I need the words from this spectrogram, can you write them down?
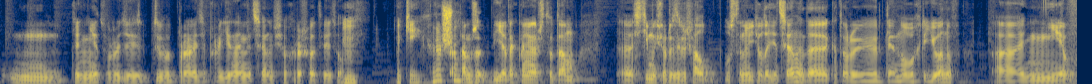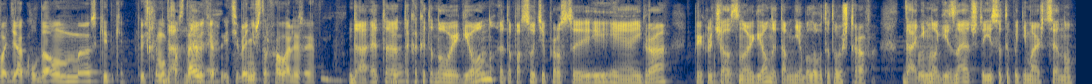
Да нет, вроде ты вот про эти про оригинальные цены все хорошо ответил. Mm. Окей, хорошо. А там же, я так понимаю, что там Steam еще разрешал установить вот эти цены, да, которые для новых регионов, а, не вводя кулдаун скидки. То есть ты мог да, поставить да. их, и тебя не штрафовали за это. Да, это да. так как это новый регион, угу. это по сути просто игра переключалась угу. на новый регион, и там не было вот этого штрафа. Да, угу. немногие знают, что если ты поднимаешь цену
